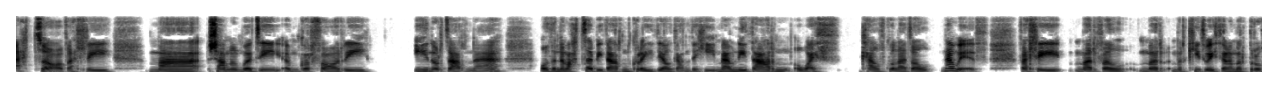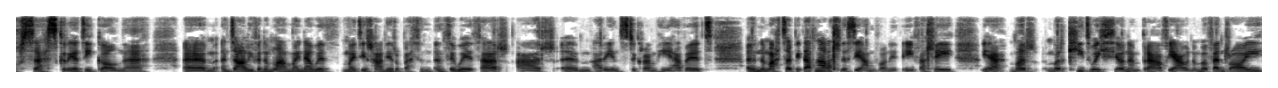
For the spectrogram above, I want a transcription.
Eto, felly mae Shannon wedi ymgorffori un o'r darnau oedd yn ymateb i ddarn gwreiddiol ganddi hi mewn i ddarn o waith celf gweledol newydd. Felly mae'r fel, mae'r mae cydweithio yna, mae'r broses greadigol yna um, yn dal i fynd ymlaen. Mae newydd, mae wedi rhannu rhywbeth yn, yn ddiweddar ar, um, ar ei Instagram hi hefyd yn ymateb i ddarn arall nes i anfon iddi. Felly, ie, yeah, mae'r mae cydweithio yna'n braf iawn a mae fe'n rhoi,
